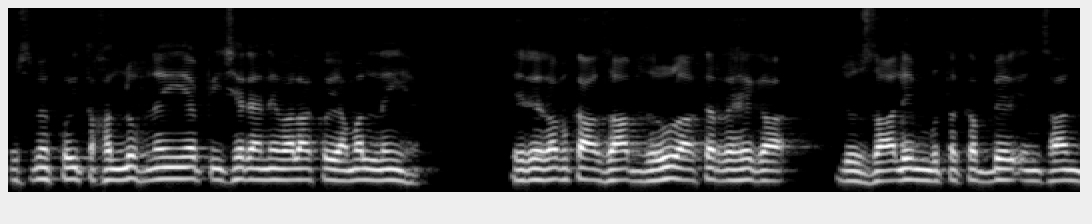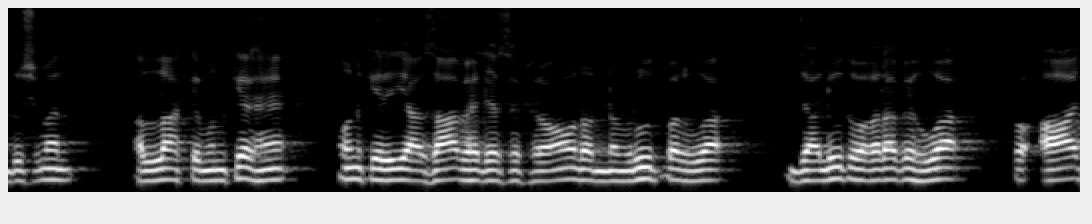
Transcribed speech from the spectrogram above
اس میں کوئی تخلف نہیں ہے، پیچھے رہنے والا کوئی عمل نہیں ہے۔ تیرے رب کا عذاب ضرور آ کر رہے گا۔ جو ظالم، متکبر انسان، دشمن اللہ کے منکر ہیں، ان کے لیے عذاب ہے۔ جیسے فرعون اور نمرود پر ہوا، جالوت وغیرہ پہ ہوا، تو آج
